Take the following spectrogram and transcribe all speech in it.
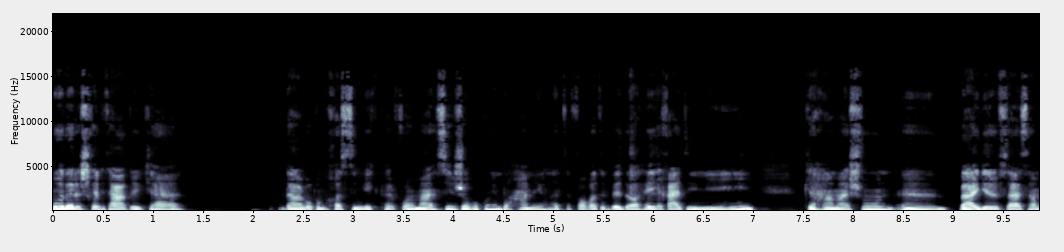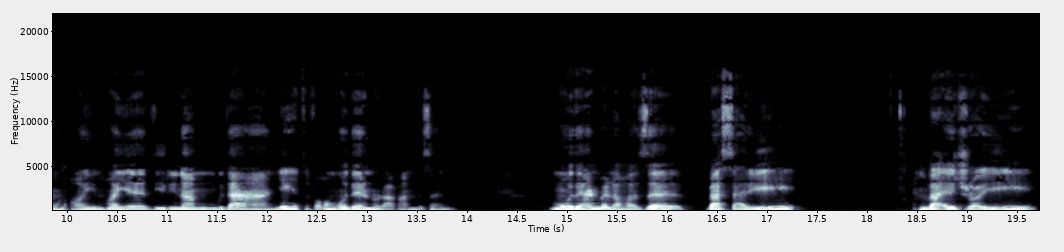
مدلش خیلی تغییر کرد. در واقع می‌خواستیم یک پرفورمنسی رو بکنیم با همه اون اتفاقات بداهه قدیمی که همشون برگرفته از همون آینهای دیرینمون بودن یه اتفاق مدرن رو رقم بزنیم. مدرن به لحاظ بسری و اجرایی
